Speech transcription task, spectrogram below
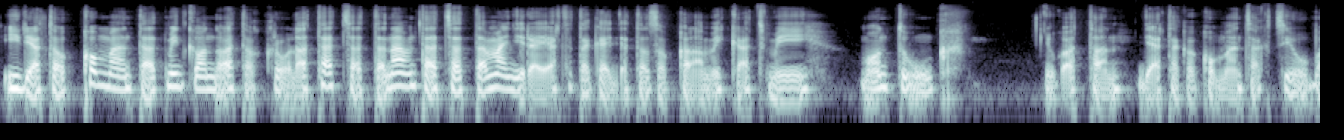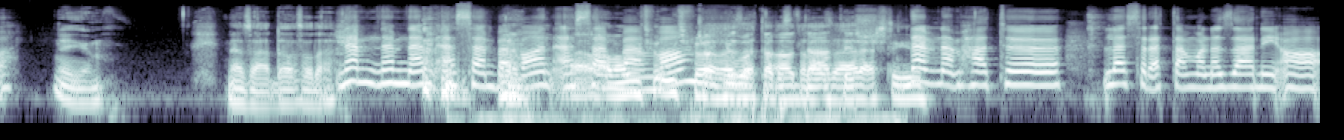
írjatok kommentet, mit gondoltak róla, tetszette, nem tetszette, mennyire értetek egyet azokkal, amiket mi mondtunk, nyugodtan gyertek a komment szekcióba. Igen. Ne zárd az adást. Nem, nem, nem, eszembe van, eszemben úgy, van. Úgy az Nem, nem, hát ö, leszerettem volna zárni a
